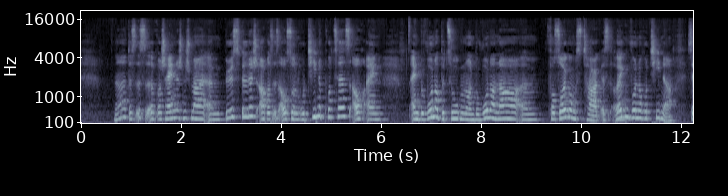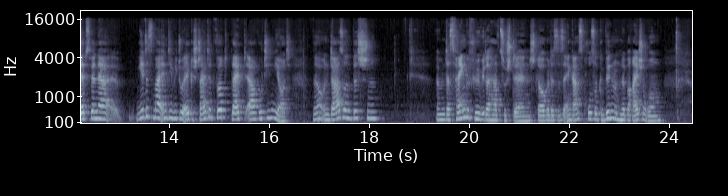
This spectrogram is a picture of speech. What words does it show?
Ne? Das ist äh, wahrscheinlich nicht mal ähm, böswillig, aber es ist auch so ein Routineprozess, auch ein, ein bewohnerbezogener und bewohnernaher ähm, Versorgungstag ist irgendwo eine Routine. Selbst wenn er jedes Mal individuell gestaltet wird, bleibt er routiniert. Ne? Und da so ein bisschen das Feingefühl wiederherzustellen, ich glaube, das ist ein ganz großer Gewinn und eine Bereicherung.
